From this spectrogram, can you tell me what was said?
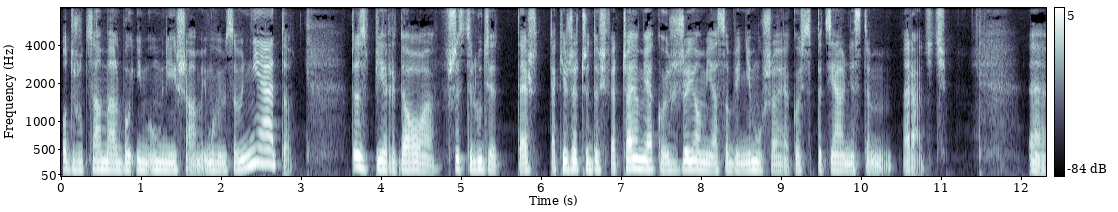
odrzucamy albo im umniejszamy i mówimy sobie: Nie, to, to jest pierdoła. Wszyscy ludzie też takie rzeczy doświadczają, jakoś żyją, i ja sobie nie muszę jakoś specjalnie z tym radzić. E,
